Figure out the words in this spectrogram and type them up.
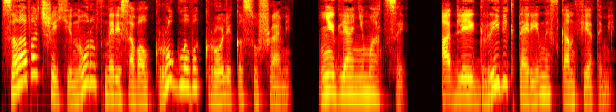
Салават Шейхинуров нарисовал круглого кролика с ушами. Не для анимации, а для игры викторины с конфетами.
